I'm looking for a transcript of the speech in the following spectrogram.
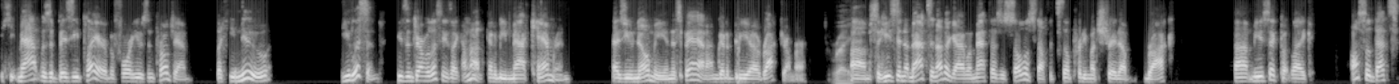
he, Matt was a busy player before he was in Pearl Jam, but he knew he listened. He's a drummer listening. He's like, I'm not going to be Matt Cameron as you know me in this band. I'm going to be a rock drummer. Right. Um, so he's in, Matt's another guy. When Matt does his solo stuff, it's still pretty much straight up rock uh, music, but like also that's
